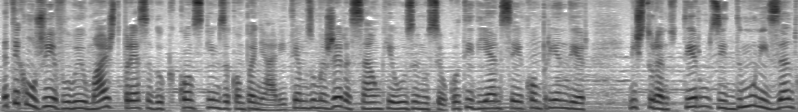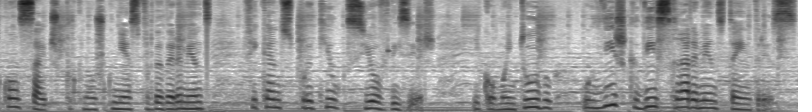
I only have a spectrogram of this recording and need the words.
A tecnologia evoluiu mais depressa do que conseguimos acompanhar e temos uma geração que a usa no seu cotidiano sem a compreender, misturando termos e demonizando conceitos porque não os conhece verdadeiramente, ficando-se por aquilo que se ouve dizer. E como em tudo, o diz que disse raramente tem interesse.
